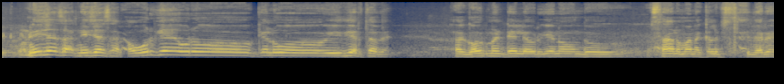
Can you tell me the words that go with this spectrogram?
ಇಟ್ಕೊಂಡು? ನಿಜ ಸರ್ ನಿಜ ಸರ್. ಅವ್ರಿಗೆ ಅವರು ಕೆಲವು ಇದಿರ್ತವೆ ಗೌರ್ಮೆಂಟಲ್ಲಿ ಅವ್ರಿಗೇನೋ ಒಂದು ಸ್ಥಾನಮಾನ ಕಲ್ಪಿಸ್ತಾ ಇದ್ದಾರೆ.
